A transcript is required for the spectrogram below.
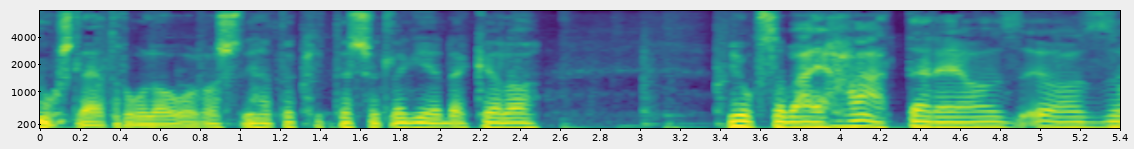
most lehet róla olvasni, hát akit esetleg érdekel a jogszabály háttere, az, az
